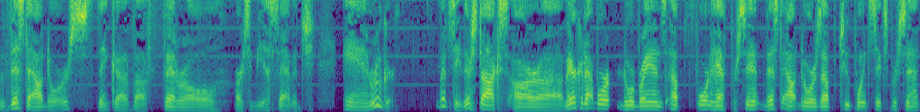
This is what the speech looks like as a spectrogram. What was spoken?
Vista Outdoors, think of uh, Federal, RCBS Savage, and Ruger. Let's see, their stocks are uh, American Outdoor Brands up 4.5%, Vista Outdoors up 2.6%,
